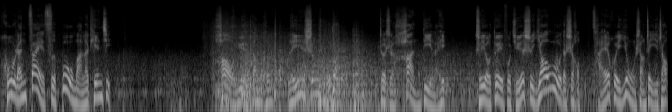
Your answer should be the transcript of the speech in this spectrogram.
忽然再次布满了天际。皓月当空，雷声不断，这是旱地雷。只有对付绝世妖物的时候才会用上这一招。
